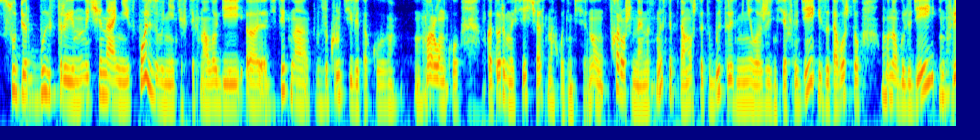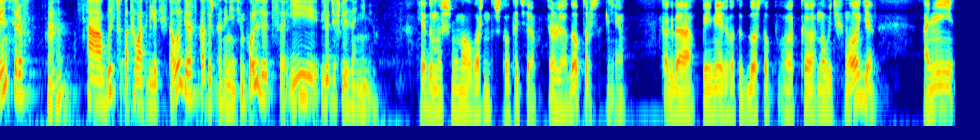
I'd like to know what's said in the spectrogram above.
супер быстрые начинания использования этих технологий э, действительно закрутили такую воронку, в которой мы все сейчас находимся. Ну, в хорошем, наверное, смысле, потому что это быстро изменило жизнь всех людей из-за того, что много людей, инфлюенсеров, угу. быстро подхватывали технологии, рассказывали, как они этим пользуются, и люди шли за ними. Я думаю, что немаловажно, что вот эти early adopters, они, когда поимели вот этот доступ э, к новой технологии, они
